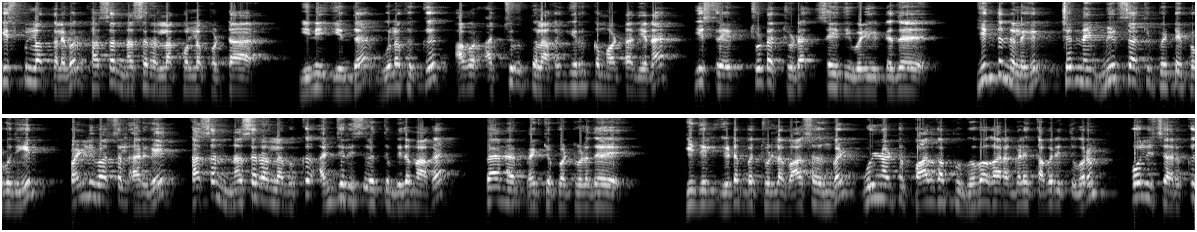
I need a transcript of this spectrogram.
ஹிஸ்புல்லா தலைவர் ஹசன் நசரல்லா கொல்லப்பட்டார். இனி இந்த உலகுக்கு அவர் அச்சுறுத்தலாக இருக்க மாட்டார் என இஸ்ரேல் சுட சுட செய்தி வெளியிட்டது. இந்த நிலையில் சென்னை மீர்சாக்கிப்பேட்டை பகுதியில் பள்ளிவாசல் அருகே ஹசன் நசர் அல்லாவுக்கு அஞ்சலி செலுத்தும் விதமாக பேனர் வைக்கப்பட்டுள்ளது. இதில் இடம்பெற்றுள்ள வாசகங்கள் உள்நாட்டு பாதுகாப்பு விவகாரங்களை கவனித்து வரும் போலீசாருக்கு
